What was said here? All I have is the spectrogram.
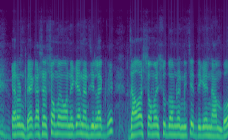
কারণ ব্যাক আসার সময় অনেক এনার্জি লাগবে। যাওয়ার সময় শুধু আমরা নিচের দিকে নামবো।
